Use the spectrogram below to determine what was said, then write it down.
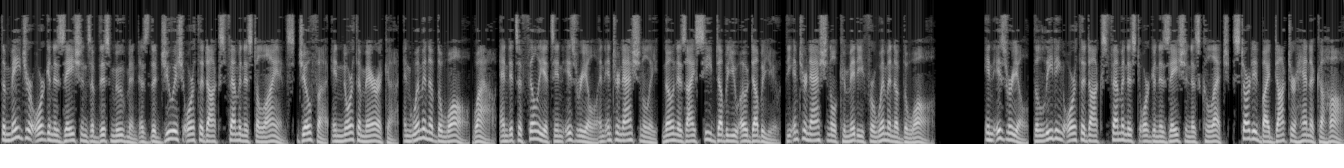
The major organizations of this movement is the Jewish Orthodox Feminist Alliance in North America, and Women of the Wall and its affiliates in Israel and internationally, known as ICWOW, the International Committee for Women of the Wall. In Israel, the leading Orthodox feminist organization is Kolech, started by Dr. Hannah Kaha.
